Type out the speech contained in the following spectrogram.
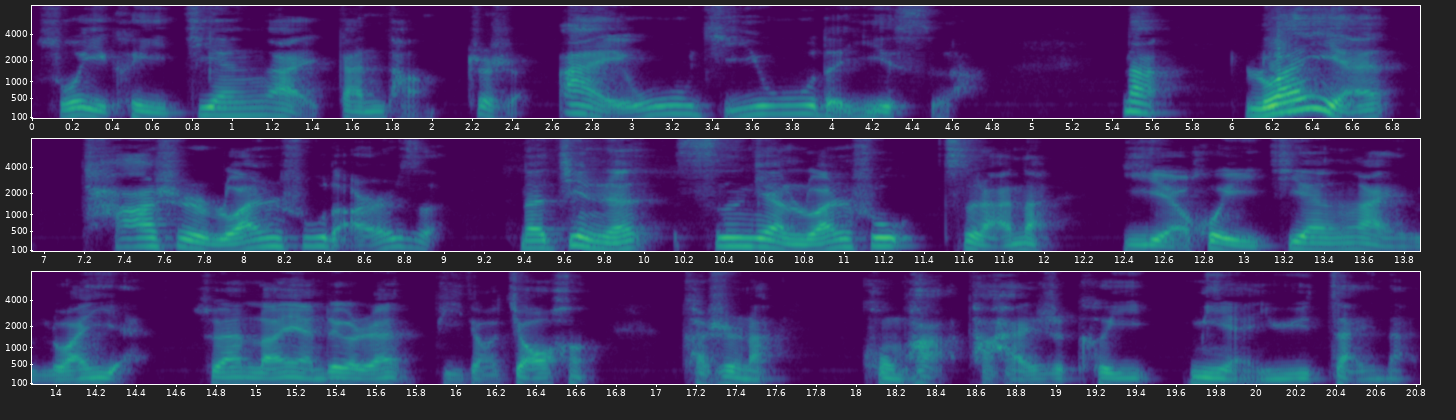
所以可以兼爱甘棠，这是爱屋及乌的意思啊。那栾衍他是栾书的儿子，那晋人思念栾书，自然呢。也会兼爱栾衍，虽然栾衍这个人比较骄横，可是呢，恐怕他还是可以免于灾难的。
